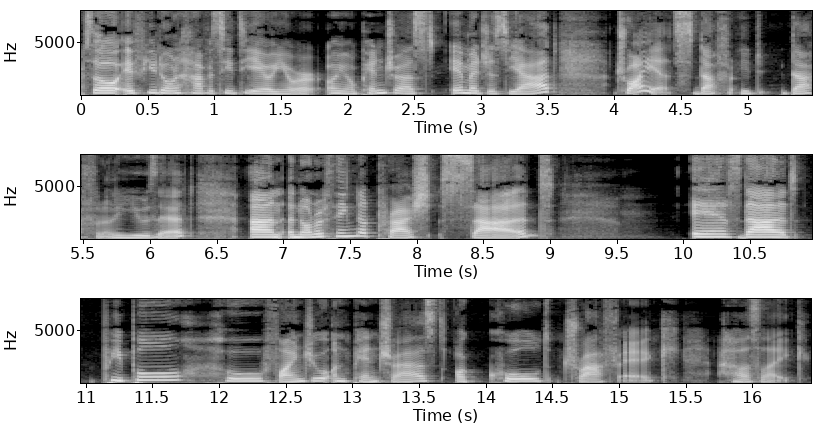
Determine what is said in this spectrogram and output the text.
So if you don't have a CTA on your on your Pinterest images yet, try it. Definitely definitely use it. And another thing that Presh said is that people who find you on Pinterest are cold traffic. And I was like,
